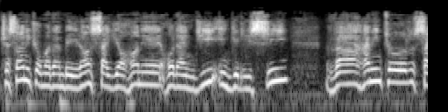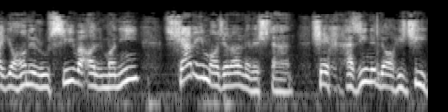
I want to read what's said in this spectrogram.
کسانی که اومدن به ایران سیاهان هلندی انگلیسی و همینطور سیاهان روسی و آلمانی شر این ماجرا رو نوشتن. شیخ حزین لاهیجی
